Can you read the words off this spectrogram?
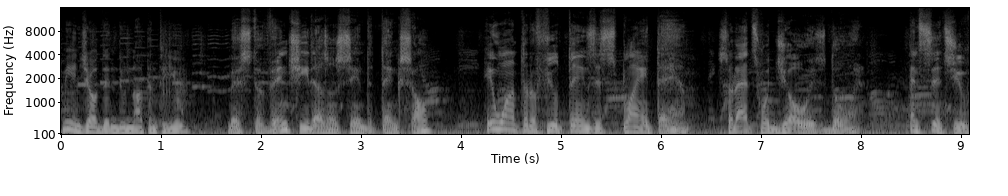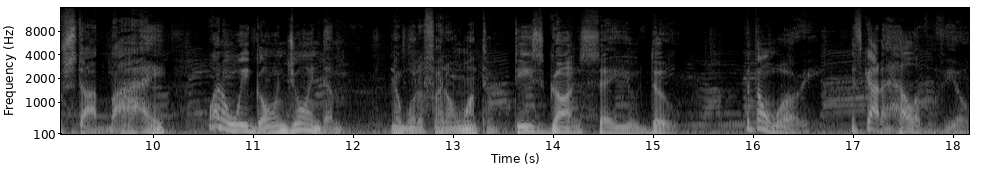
Me and Joe didn't do nothing to you. Mr. Vinci doesn't seem to think so. He wanted a few things explained to him, so that's what Joe is doing. And since you've stopped by, why don't we go and join them? And what if I don't want to? These guns say you do. But don't worry, it's got a hell of a view.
